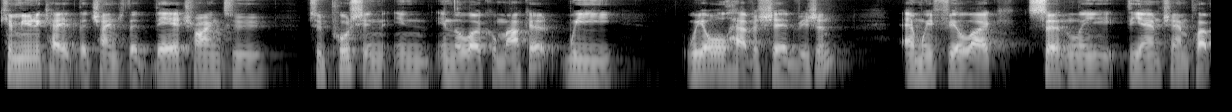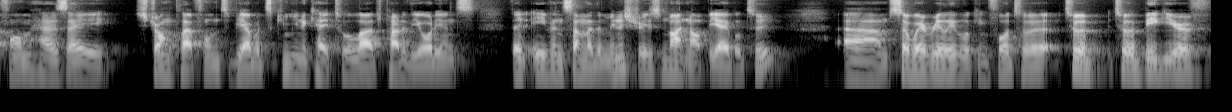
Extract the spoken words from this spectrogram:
communicate the change that they're trying to, to push in, in, in the local market. We we all have a shared vision, and we feel like certainly the AmCham platform has a strong platform to be able to communicate to a large part of the audience that even some of the ministries might not be able to. Um, so we're really looking forward to a to a to a big year of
